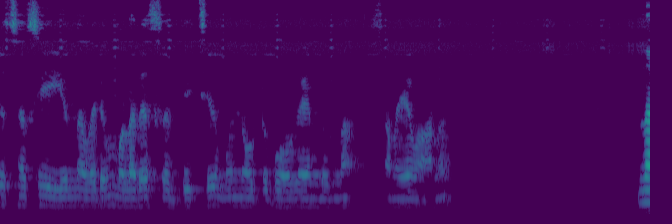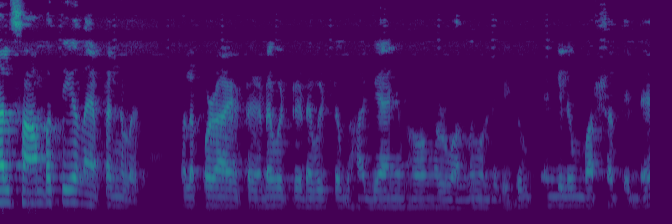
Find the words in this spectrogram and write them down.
ബിസിനസ് ചെയ്യുന്നവരും വളരെ ശ്രദ്ധിച്ച് മുന്നോട്ട് പോകേണ്ടുന്ന സമയമാണ്. എന്നാൽ സാമ്പത്തിക നേട്ടങ്ങൾ പലപ്പോഴായിട്ട് ഇടവിട്ട് ഇടവിട്ട് ഭാഗ്യാനുഭവങ്ങൾ വന്നുകൊണ്ടിരിക്കും. എങ്കിലും വർഷത്തിന്റെ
